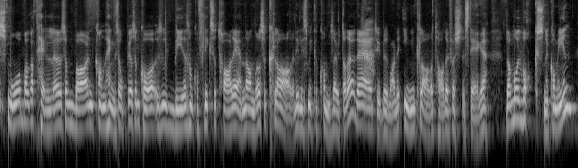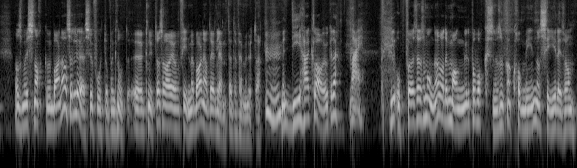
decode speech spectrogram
små bagateller som barn kan henge seg opp i, og så, går, så blir det en sånn konflikt, så tar det ene det andre, og så klarer de liksom ikke å komme seg ut av det. Det er jo typisk barn. Det er Ingen klarer å ta det første steget. Da må voksne komme inn, og så må vi snakke med barna, og så løser vi fort opp en knute. og så har jo fint med barn at de har glemt det etter fem minutter. Men de her klarer jo ikke det. Nei. De oppfører seg som unger, og det er mangel på voksne som kan komme inn og si liksom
